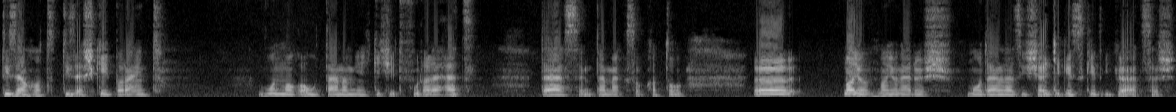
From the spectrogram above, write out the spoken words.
16-10-es képarányt von maga után, ami egy kicsit fura lehet, de szerintem megszokható. Nagyon-nagyon erős modell, ez is 1,2 GHz-es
